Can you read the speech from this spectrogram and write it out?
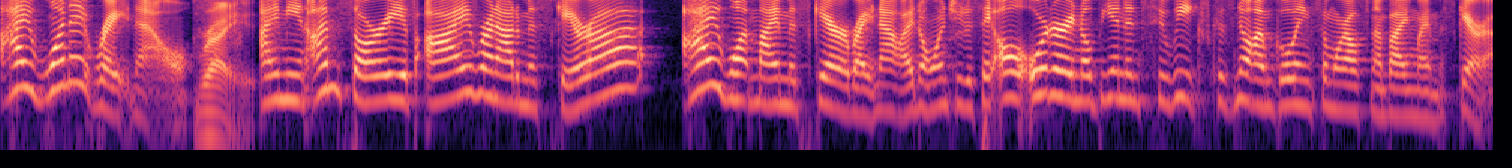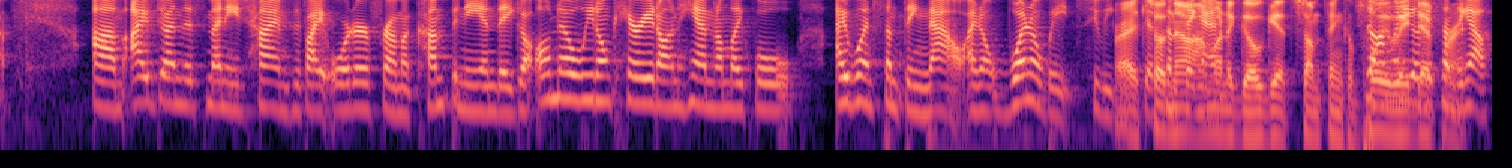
I want it right now." Right. I mean, I'm sorry if I run out of mascara, I want my mascara right now. I don't want you to say, "Oh, order and it'll be in in 2 weeks" cuz no, I'm going somewhere else and I'm buying my mascara. Um, I've done this many times. If I order from a company and they go, "Oh no, we don't carry it on hand," I'm like, "Well, I want something now. I don't want to wait two weeks All to right, get so something." now I'm going to go get something completely So I'm go different. get something else.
